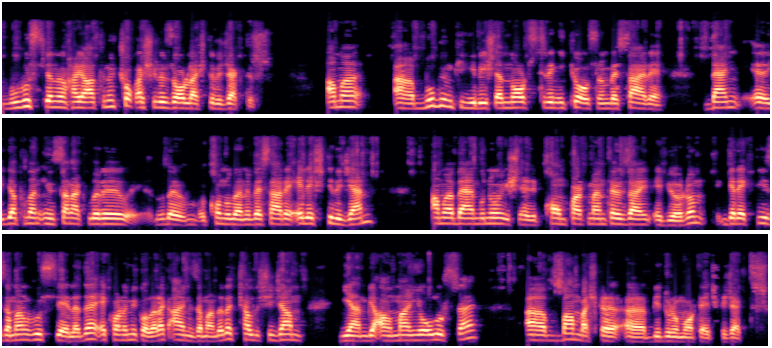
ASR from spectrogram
bu Rusya'nın hayatını çok aşırı zorlaştıracaktır. Ama bugünkü gibi işte Nord Stream 2 olsun vesaire ben e, yapılan insan hakları konularını vesaire eleştireceğim ama ben bunu işte kompartmentalize ediyorum. Gerektiği zaman Rusya ile de ekonomik olarak aynı zamanda da çalışacağım diyen bir Almanya olursa bambaşka bir durum ortaya çıkacaktır.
